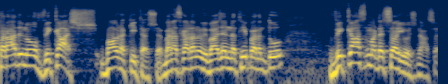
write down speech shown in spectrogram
થરાદનો વિકાસ ભાવ નક્કી થશે. બનાસકાંઠાનું વિભાજન નથી, પરંતુ વિકાસ માટે સહયોજના છે.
